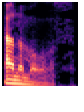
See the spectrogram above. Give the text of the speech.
animals.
